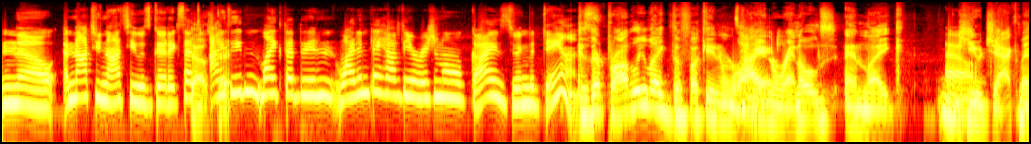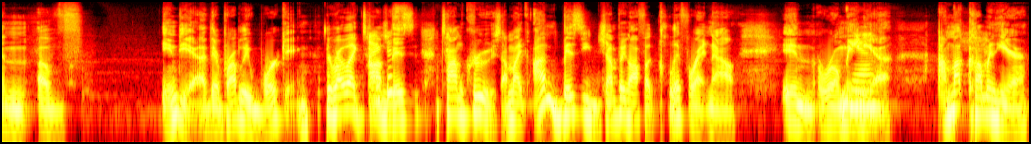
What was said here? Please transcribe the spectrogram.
no, Naatu Naatu was good, except was I didn't like that they didn't. Why didn't they have the original guys doing the dance? Because they're probably like the fucking Ryan Reynolds and like Oh. Hugh Jackman of India. They're probably working. They're probably like Tom just- Biz- Tom Cruise. I'm like, I'm busy jumping off a cliff right now in Romania. I'm not coming here.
